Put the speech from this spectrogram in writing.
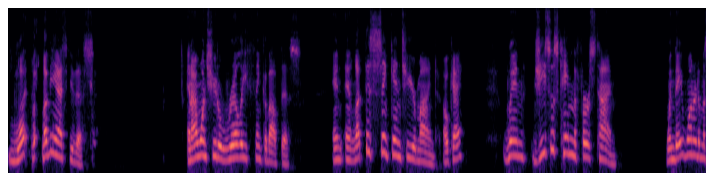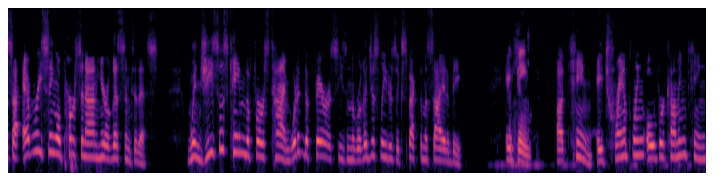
let, let, let me ask you this. And I want you to really think about this and, and let this sink into your mind, okay? When Jesus came the first time, when they wanted a Messiah, every single person on here listen to this. When Jesus came the first time, what did the Pharisees and the religious leaders expect the Messiah to be? A king. a king, a trampling, overcoming king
